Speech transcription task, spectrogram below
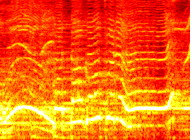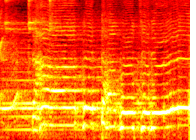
ஓய். கொட்டாங்குச்சிடு நான் கொட்டாங்குச்சிடு பல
